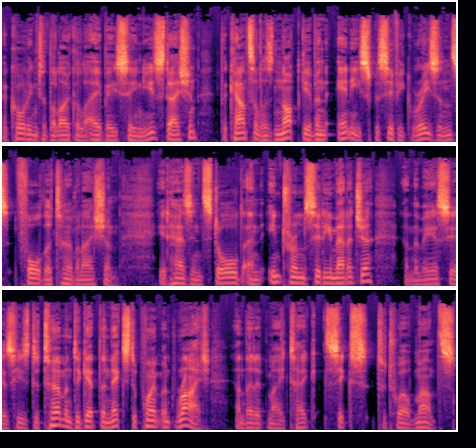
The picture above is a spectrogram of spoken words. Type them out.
According to the local ABC news station, the council has not given any specific reasons for the termination. It has installed an interim city manager, and the mayor says he's determined to get the next appointment right and that it may take 6 to 12 months.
